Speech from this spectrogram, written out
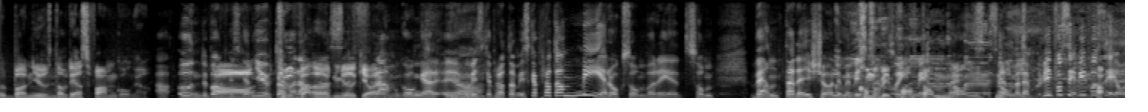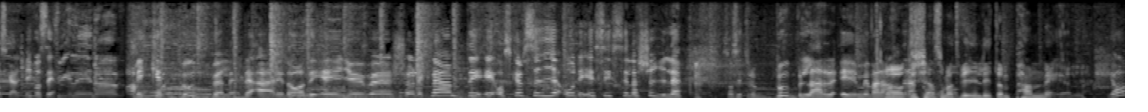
och bara njuta Mm. av deras framgångar. Ja, underbart, Ja, vi ska njuta av varandras jag framgångar. eh, Ja. Och vi, ska prata, vi ska prata mer också om vad det är som väntar dig Shirley. Men vi Kommer ska vi prata om mig? Vi får se, vi får se Oskar. Vi får se. Vilket bubbel det är idag. Det är ju eh, Shirley Clamp, det är Oscar Sia och det är Sissela Kyle som sitter och bubblar eh, med varandra. Ja, det känns som att vi är en liten panel. Ja,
